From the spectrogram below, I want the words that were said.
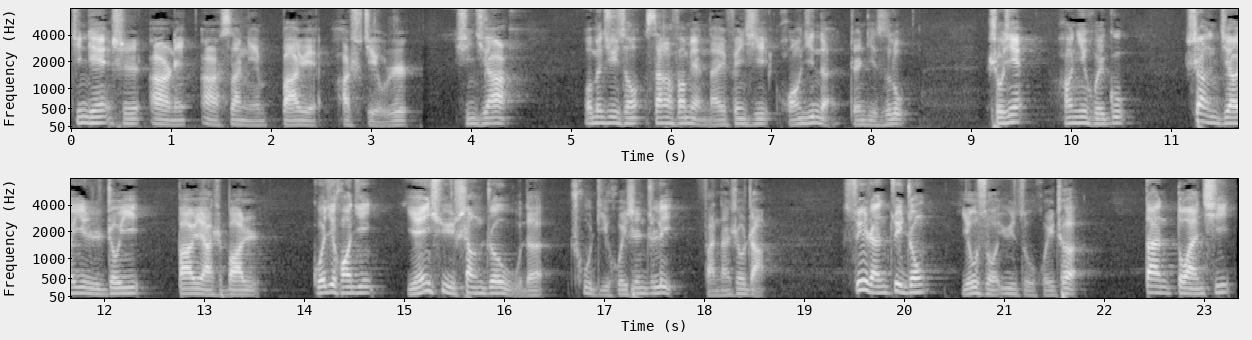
今天是二零二三年八月二十九日，星期二。我们继续从三个方面来分析黄金的整体思路。首先，行情回顾：上交易日周一，八月二十八日，国际黄金延续上周五的触底回升之力，反弹收涨。虽然最终有所遇阻回撤，但短期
